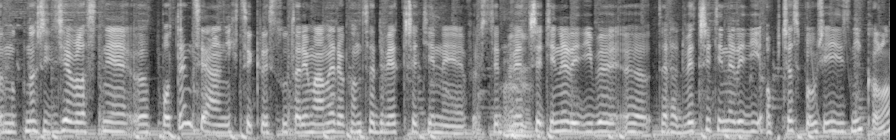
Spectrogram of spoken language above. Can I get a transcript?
uh, nutno říct, že vlastně uh, potenciálních cyklistů tady máme dokonce dvě třetiny, prostě dvě uh-huh. třetiny lidí by, uh, teda dvě třetiny lidí občas použijí jízdní kolo,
